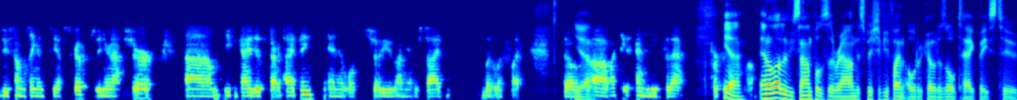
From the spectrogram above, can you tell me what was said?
do something in CF script and you're not sure, um, you can kind of just start typing and it will show you on the other side what it looks like. So yeah. uh, I think it's kind of neat for that purpose. Yeah, well. and a lot of examples around, especially if you find older code, is all tag based too.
